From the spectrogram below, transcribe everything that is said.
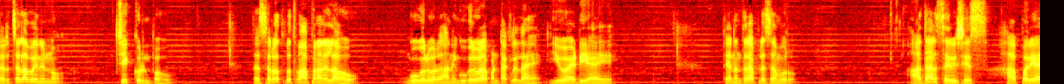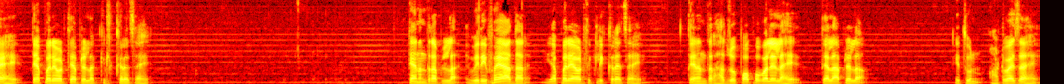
तर चला बहिणींनो चेक करून पाहू. तर सर्वात प्रथम आपण आलेलो आहो गुगलवर आणि गुगलवर आपण टाकलेलं आहे यू आय डी आहे. त्यानंतर आपल्यासमोर आधार सर्व्हिसेस हा पर्याय आहे त्या पर्यायावरती आपल्याला क्लिक करायचं आहे. त्यानंतर आपल्याला व्हेरीफाय आधार या पर्यायावरती क्लिक करायचं आहे. त्यानंतर हा जो पॉपअप आलेला आहे त्याला आपल्याला इथून हटवायचा आहे.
